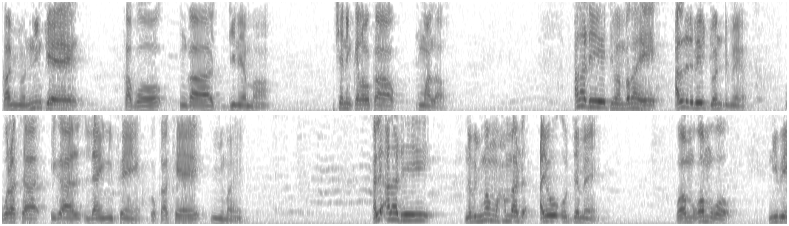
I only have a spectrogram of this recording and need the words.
ka ɲɔni kɛ ka bɔ n ka diinɛ ma tiɲɛnikɛlaw ka kuma la ala de ye dɛmɛbaga ye ala de bɛ jɔn dɛmɛ walasa i ka laɲinifɛn o ka kɛ ɲuman ye ale ala de ye nabi ɲuman muhamadu a y'o o dɛmɛ wa mɔgɔ mɔgɔ n'i bɛ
